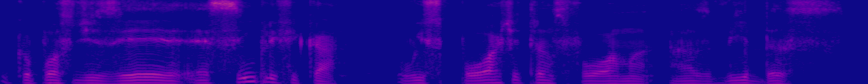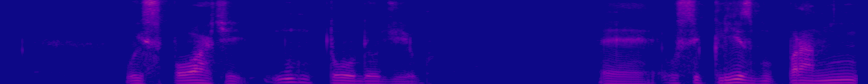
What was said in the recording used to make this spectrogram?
O que eu posso dizer é simplificar. O esporte transforma as vidas o esporte num todo, eu digo. É, o ciclismo, para mim,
